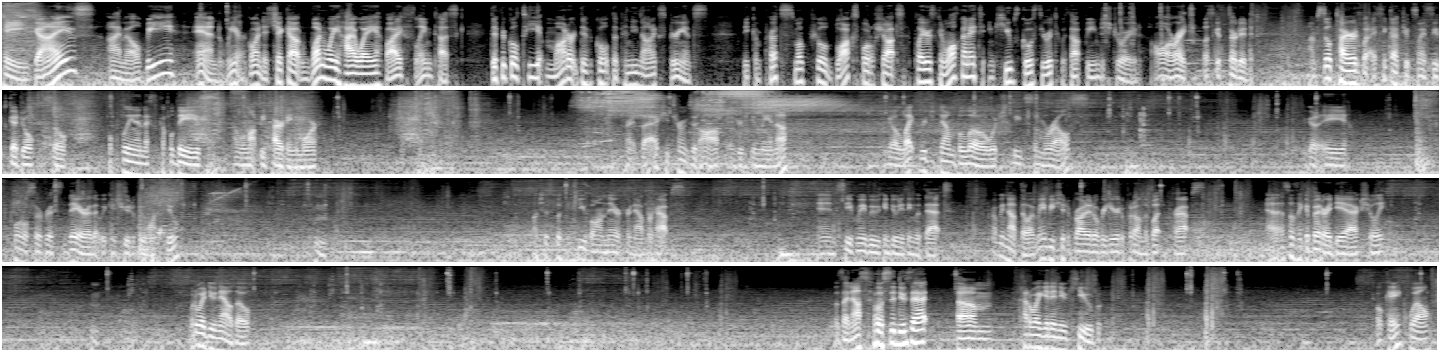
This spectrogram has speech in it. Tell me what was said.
Hey guys, I'm LB, and we are going to check out One Way Highway by Flame Tusk. Difficulty, moderate difficult depending on experience. The compressed smoke-fueled blocks portal shots, players can walk on it, and cubes go through it without being destroyed. Alright, let's get started. I'm still tired, but I think I fixed my sleep schedule, so... Hopefully in the next couple days, I will not be tired anymore. Alright, so that actually turns it off, interestingly enough. We got a light bridge down below, which leads somewhere else. We got a... portal surface there that we can shoot if we want to. Hmm. Let's just put the cube on there for now, perhaps. And see if maybe we can do anything with that. Probably not, though. I maybe should have brought it over here to put on the button, perhaps. Yeah, that sounds like a better idea, actually. Hmm. What do I do now, though? Was I not supposed to do that? Um, how do I get a new cube? Okay, well...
